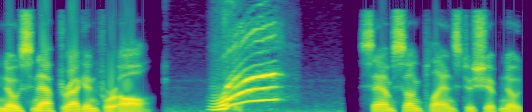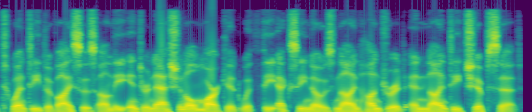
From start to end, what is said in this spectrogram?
No Snapdragon for all? What? Samsung plans to ship Note 20 devices on the international market with the Exynos 990 chipset.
